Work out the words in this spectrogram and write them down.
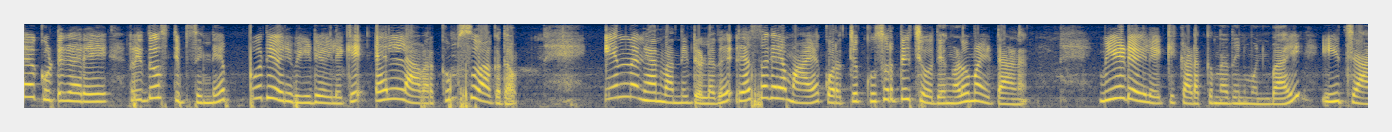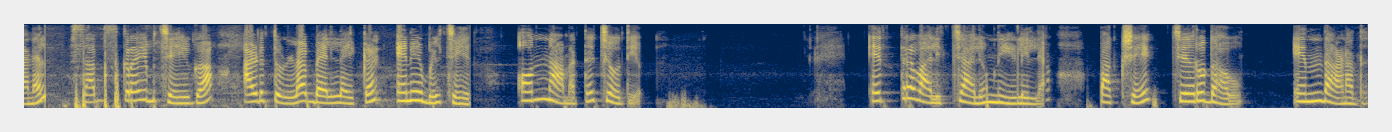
ഹലോ കൂട്ടുകാരെ റിദോസ് ടിപ്സിന്റെ പുതിയൊരു വീഡിയോയിലേക്ക് എല്ലാവർക്കും സ്വാഗതം. ഇന്ന് ഞാൻ വന്നിട്ടുള്ളത് രസകരമായ കുറച്ച് കുസൃതി ചോദ്യങ്ങളുമായിട്ടാണ്. വീഡിയോയിലേക്ക് കടക്കുന്നതിന് മുൻപായി ഈ ചാനൽ സബ്സ്ക്രൈബ് ചെയ്യുക അടുത്തുള്ള ബെല്ലൈക്കൺ എനേബിൾ ചെയ്യുക. ഒന്നാമത്തെ ചോദ്യം. എത്ര വലിച്ചാലും നീളില്ല പക്ഷേ ചെറുതാവും. എന്താണത്?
